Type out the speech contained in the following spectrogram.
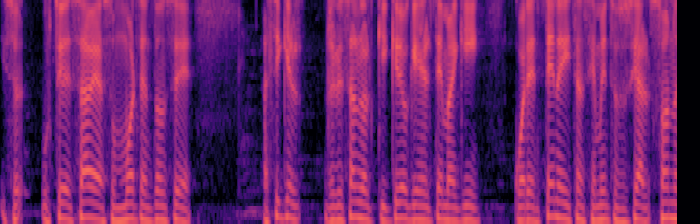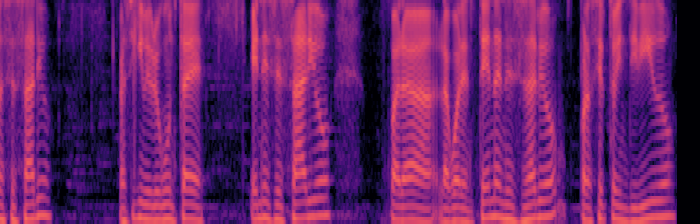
Y ustedes saben a sus muertes, entonces. Así que regresando al que creo que es el tema aquí, cuarentena y distanciamiento social, ¿son necesarios? Así que mi pregunta es, ¿es necesario para la cuarentena? ¿Es necesario para ciertos individuos?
